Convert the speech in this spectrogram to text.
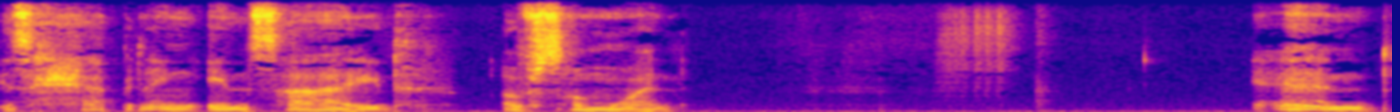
is happening inside of someone and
